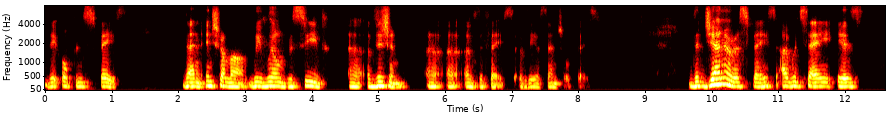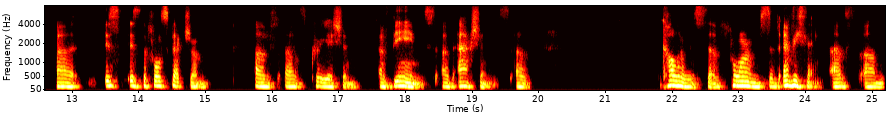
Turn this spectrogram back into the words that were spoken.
the open space, then inshallah, we will receive uh, a vision uh, uh, of the face, of the essential face. The generous face, I would say, is, uh, is, is the full spectrum of, of creation, of beings, of actions, of colors, of forms, of everything, of um,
